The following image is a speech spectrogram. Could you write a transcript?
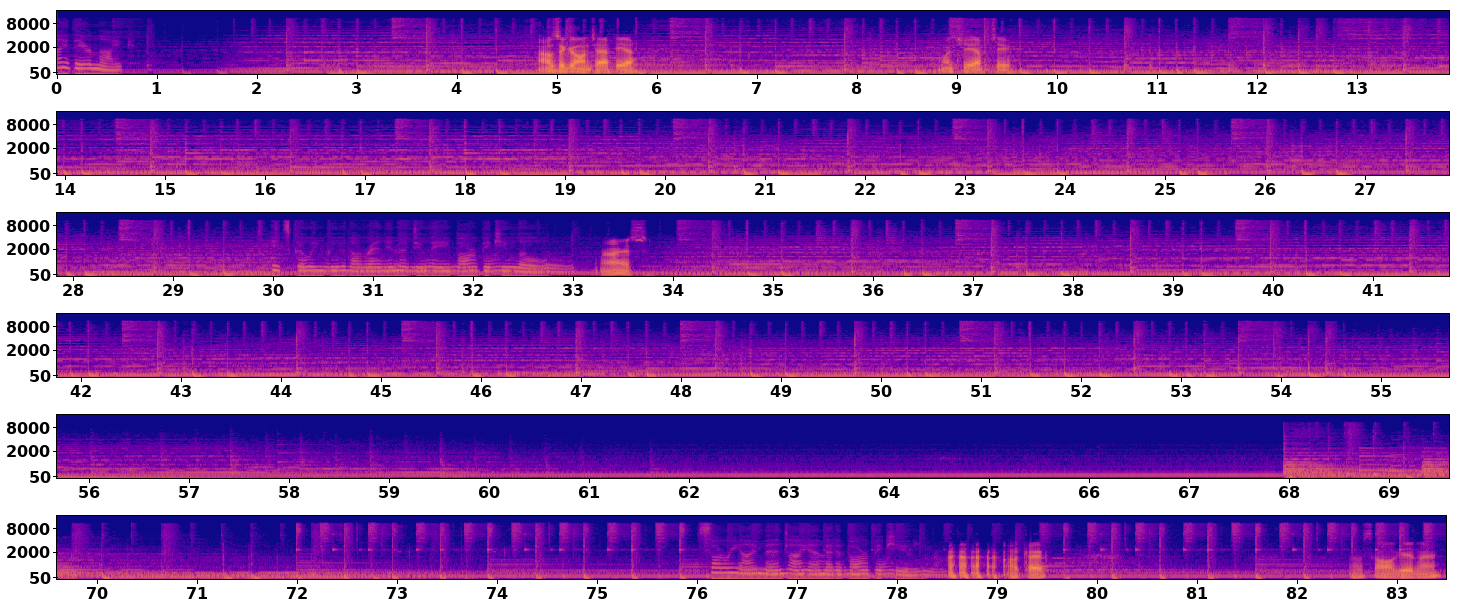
Hi there, Mike. How's it going, Tapia? What you up to? Barbecue lol. Nice. At a barbecue. okay. That's all good, man.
